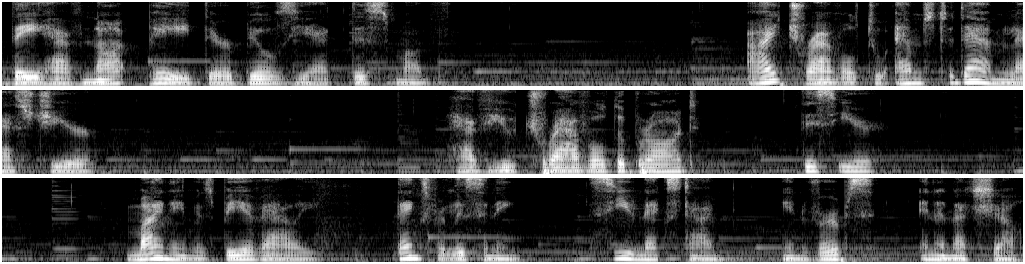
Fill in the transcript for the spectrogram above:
They have not paid their bills yet this month. I traveled to Amsterdam last year. Have you traveled abroad this year? My name is Bia Valley. Thanks for listening. See you next time in Verbs in a Nutshell.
